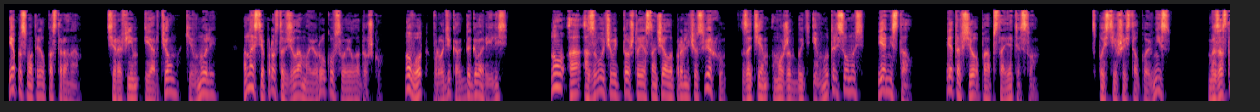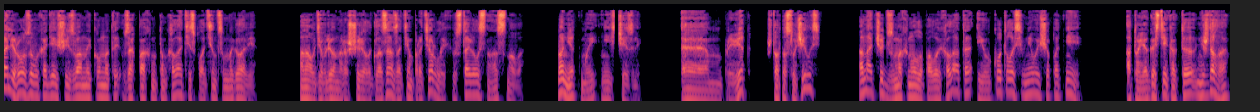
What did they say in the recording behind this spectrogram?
Я посмотрел по сторонам. Серафим и Артем кивнули, а Настя просто взяла мою руку в свою ладошку. Ну вот, вроде как договорились. Ну, а озвучивать то, что я сначала пролечу сверху, затем, может быть, и внутрь сунусь, я не стал. Это все по обстоятельствам. Спустившись толпой вниз, мы застали Розу, выходящую из ванной комнаты в запахнутом халате с полотенцем на голове. Она удивленно расширила глаза, затем протерла их и уставилась на нас снова. Но нет, мы не исчезли. «Эм, привет. Что-то случилось?» Она чуть взмахнула полой халата и укуталась в него еще плотнее. «А то я гостей как-то не ждала».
